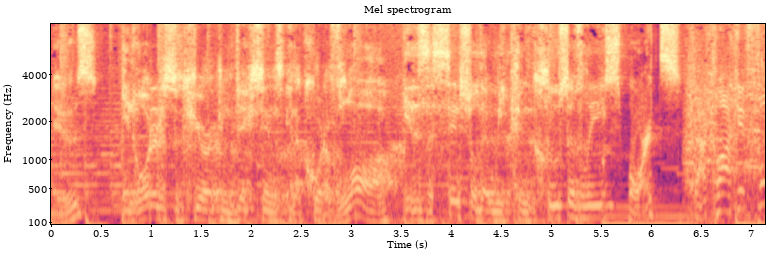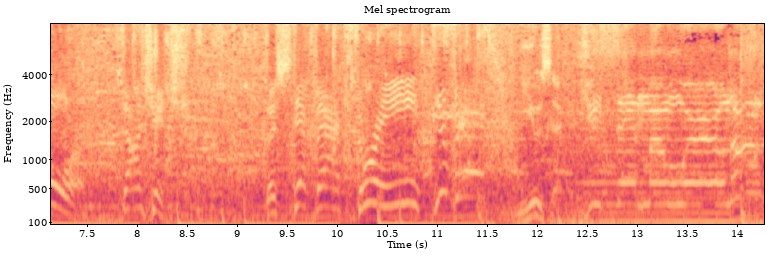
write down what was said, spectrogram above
News, In order to secure convictions in a court of law, it is essential that we conclusively sports, Shot clock at four. Doncic. The step back three. You bet. music, You set my world on fire. Yes.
